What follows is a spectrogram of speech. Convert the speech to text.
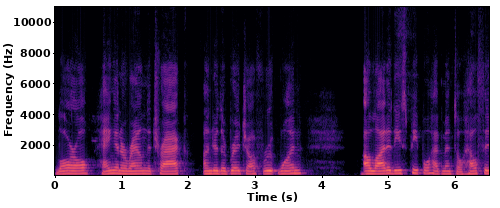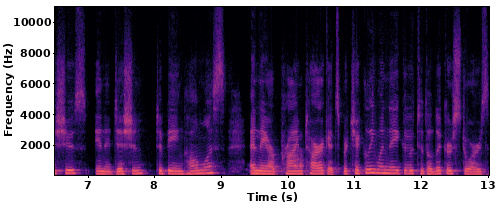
Laurel, hanging around the track under the bridge off Route One. A lot of these people have mental health issues in addition to being homeless, and they are prime targets, particularly when they go to the liquor stores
